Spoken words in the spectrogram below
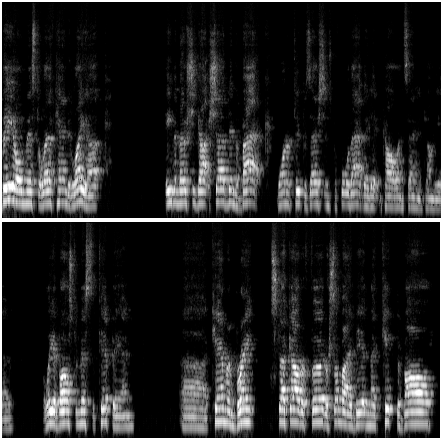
Beal missed a left handed layup, even though she got shoved in the back one or two possessions before that, they didn't call in San Antonio. Leah Boston missed the tip in. Uh, Cameron Brink stuck out her foot or somebody did and they kicked the ball.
